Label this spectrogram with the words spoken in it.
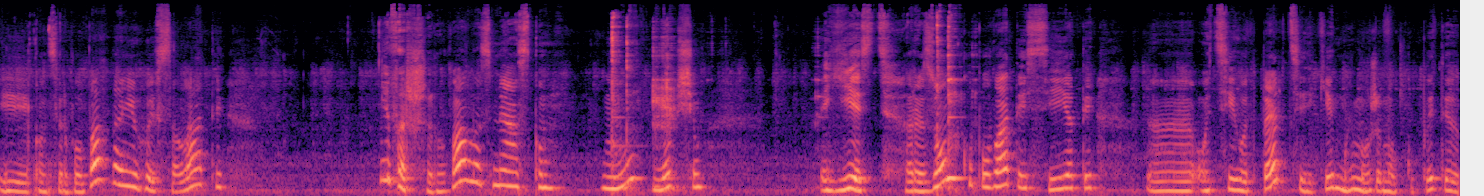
і консервувала його, і в салати, і фарширувала з м'яском. Ну, в общем, є резон купувати і сіяти е, оці от перці, які ми можемо купити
